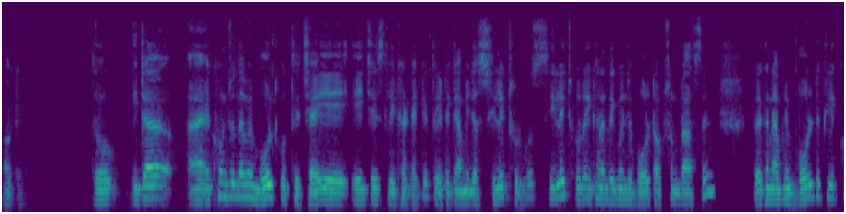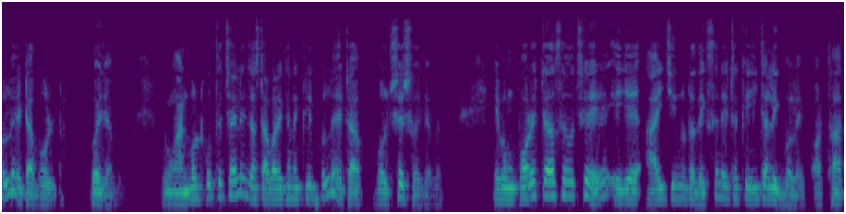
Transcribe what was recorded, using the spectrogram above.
ওকে তো এটা এখন যদি আমি বোল্ড করতে চাই এইচ এস লেখাটাকে, তো এটাকে আমি জাস্ট সিলেক্ট করব। সিলেক্ট করে এখানে দেখবেন যে বোল্ড অপশনটা আছে। তো এখানে আপনি বোল্ড ক্লিক করলে এটা বোল্ড হয়ে যাবে। এবং আনবোল্ড করতে চাইলে জাস্ট আবার এখানে ক্লিক করলে এটা বোল্ড শেষ হয়ে যাবে। এবং পরেরটা আছে হচ্ছে, এই যে আই চিহ্নটা দেখছেন, এটাকে ইটালিক বলে। অর্থাৎ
